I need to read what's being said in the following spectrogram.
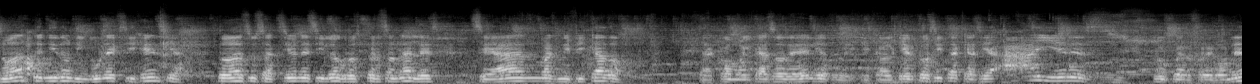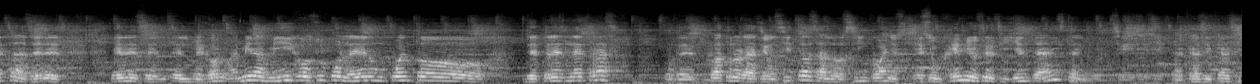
No han tenido ninguna exigencia. Todas sus acciones y logros personales se han magnificado. Como el caso de Elliot, que cualquier cosita que hacía, ¡ay, eres súper fregonetas! Eres, eres el, el mejor. Ah, Mira, mi hijo supo leer un cuento de tres letras, o de cuatro oracioncitas a los cinco años. Es un genio, es el siguiente Einstein, güey. Sí, sí, sí. O sea, casi, casi.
